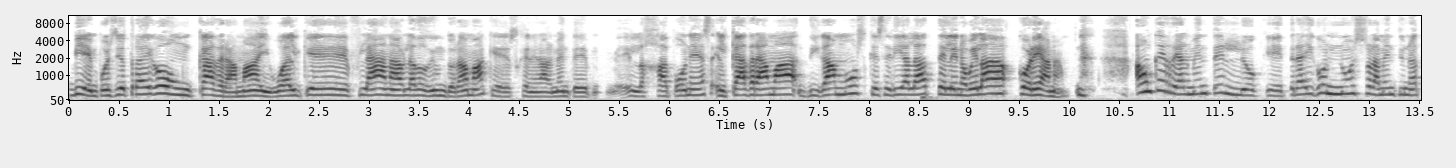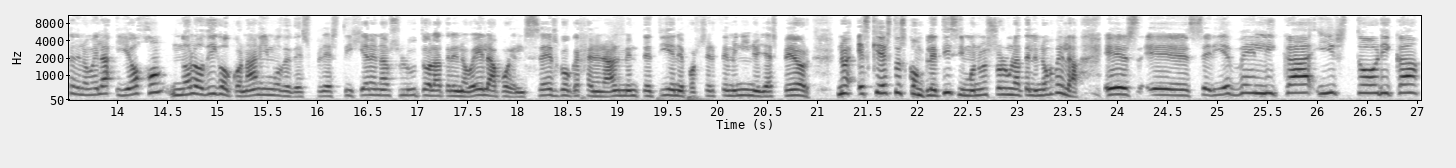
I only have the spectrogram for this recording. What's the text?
Bien, pues yo traigo un K-drama, igual que Flan ha hablado de un dorama, que es generalmente el japonés, el K-drama, digamos, que sería la telenovela coreana. Aunque realmente lo que traigo no es solamente una telenovela, y ojo, no lo digo con ánimo de desprestigiar en absoluto la telenovela por el sesgo que generalmente tiene por ser femenino, ya es peor. No, es que esto es completísimo, no es solo una telenovela, es eh, serie bélica, histórica,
